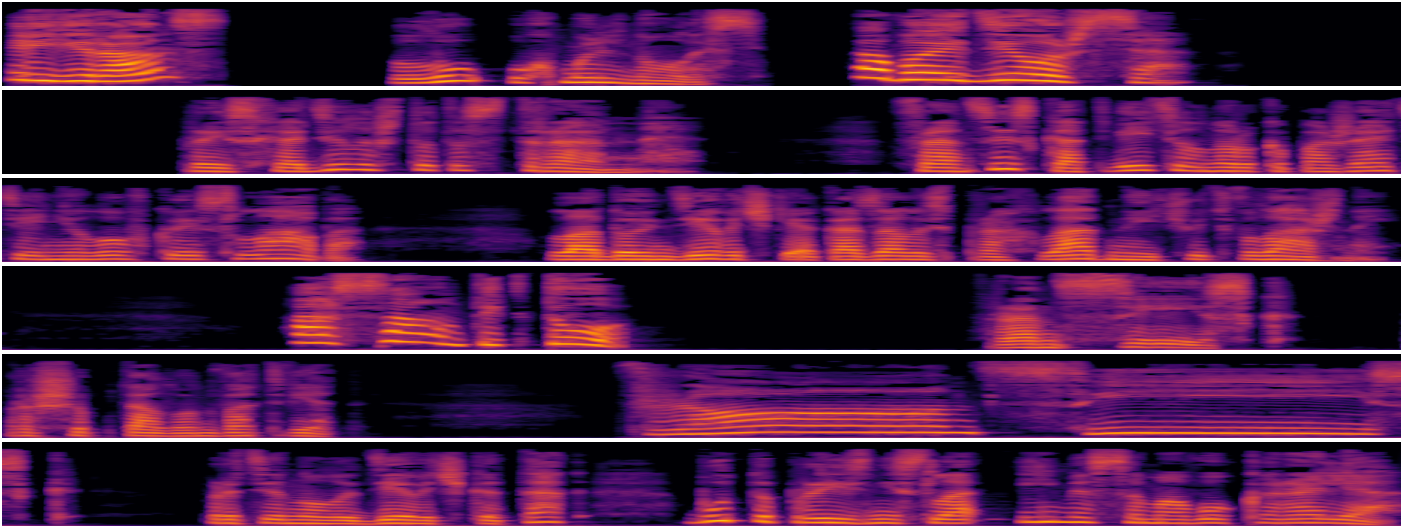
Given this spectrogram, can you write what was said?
реверанс?» Лу ухмыльнулась. «Обойдешься!» Происходило что-то странное. Франциск ответил на рукопожатие неловко и слабо. Ладонь девочки оказалась прохладной и чуть влажной. «А сам ты кто?» «Франциск», — прошептал он в ответ. «Франциск», — протянула девочка так, будто произнесла имя самого короля.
